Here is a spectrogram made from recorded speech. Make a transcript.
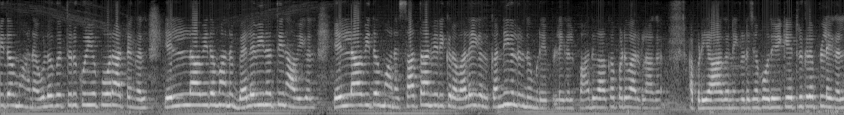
விதமான உலகத்திற்குரிய போராட்டங்கள் எல்லா விதமான பலவீனத்தின் ஆவிகள் எல்லா விதமான சாத்தான் விரிக்கிற வலைகள் கண்ணிகள் இருந்து உடைய பிள்ளைகள் பாதுகாக்கப்படுவார்களாக. அப்படியாக நீங்கள் ஜபோதவி கேட்டிருக்கிற பிள்ளைகள்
